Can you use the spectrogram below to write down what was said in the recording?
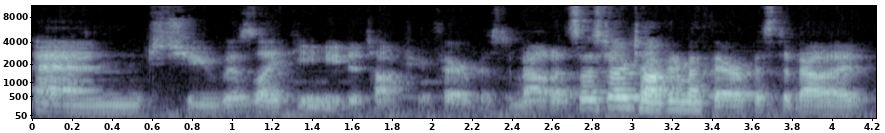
and she was like, "You need to talk to your therapist about it." So I started talking to my therapist about it.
